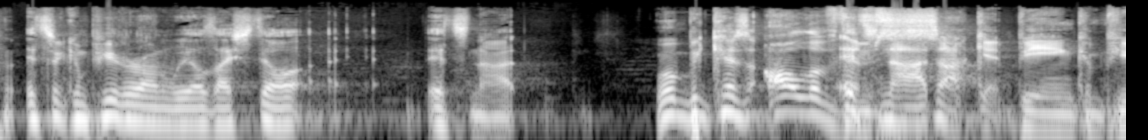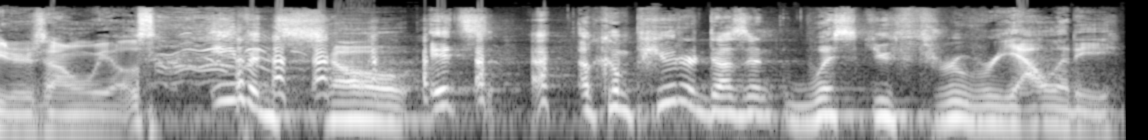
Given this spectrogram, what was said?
It's a computer on wheels. I still. It's not. Well, because all of them It's not- suck at being computers on wheels. Even so, it's a computer doesn't whisk you through reality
